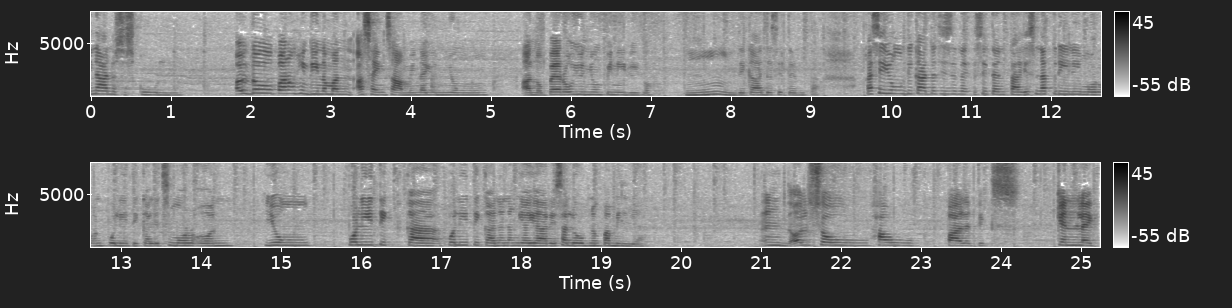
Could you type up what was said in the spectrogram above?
inaano sa school. Although parang hindi naman assigned sa amin na yun yung ano, pero yun yung pinili ko. Hmm, dekada 70. Kasi yung dekada 70 is not really more on political. It's more on yung politika, politika na nangyayari sa loob ng pamilya. And also how politics can like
